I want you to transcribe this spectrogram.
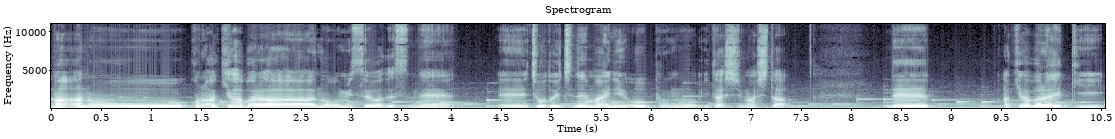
まああのー、この秋葉原のお店はですね、えー、ちょうど1年前にオープンをいたしました。で秋葉原駅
